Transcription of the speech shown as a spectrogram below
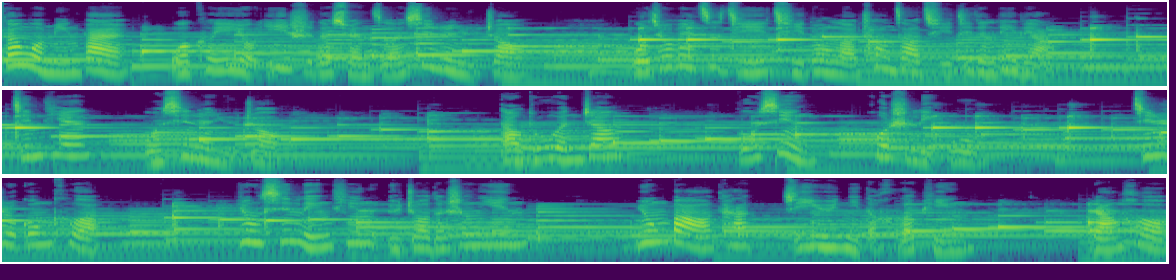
当我明白我可以有意识地选择信任宇宙，我就为自己启动了创造奇迹的力量。今天我信任宇宙。导读文章：不幸或是礼物。今日功课：用心聆听宇宙的声音，拥抱它给予你的和平。然后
